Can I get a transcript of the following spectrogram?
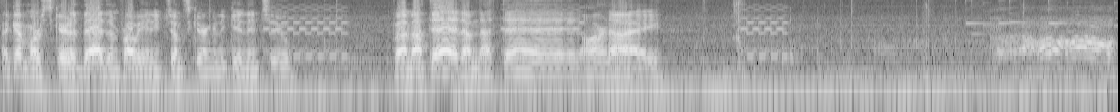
I got more scared of that than probably any jump scare I'm gonna get into. But I'm not dead, I'm not dead, aren't I? Uh, hello, hello.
